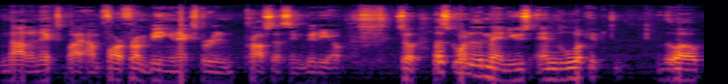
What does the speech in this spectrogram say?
not an ex, I'm far from being an expert in processing video. So let's go into the menus and look at, well,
